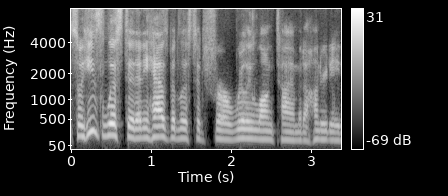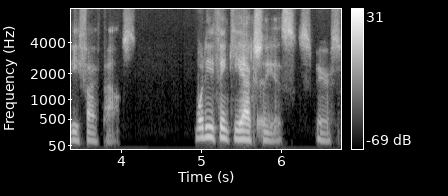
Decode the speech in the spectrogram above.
so he's listed and he has been listed for a really long time at 185 pounds. What do you think he actually is, Spears?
